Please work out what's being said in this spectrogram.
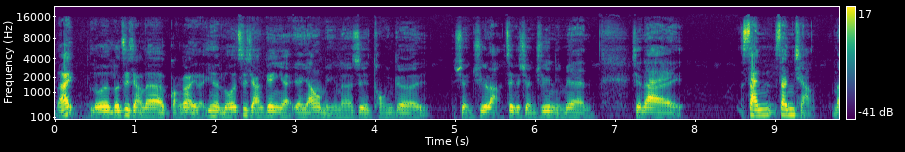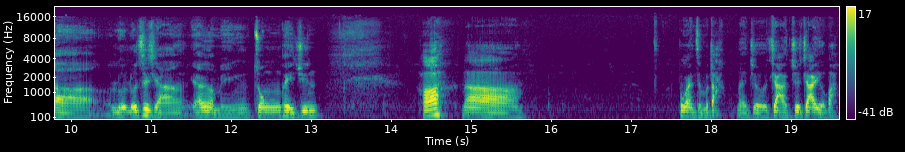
来，罗罗志祥的广告也来，因为罗志祥跟杨杨永明呢是同一个选区了，这个选区里面现在。三三强，那罗罗志祥、杨永明、钟佩君，好，那不管怎么打，那就加就加油吧。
